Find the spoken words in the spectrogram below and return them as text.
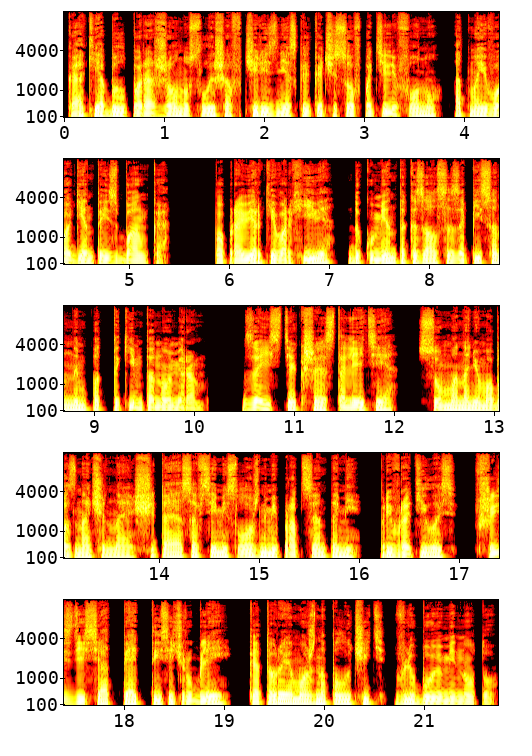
Как я был поражен, услышав через несколько часов по телефону от моего агента из банка. По проверке в архиве документ оказался записанным под таким-то номером. За истекшее столетие сумма на нем обозначенная, считая со всеми сложными процентами, превратилась в 65 тысяч рублей, которые можно получить в любую минуту.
